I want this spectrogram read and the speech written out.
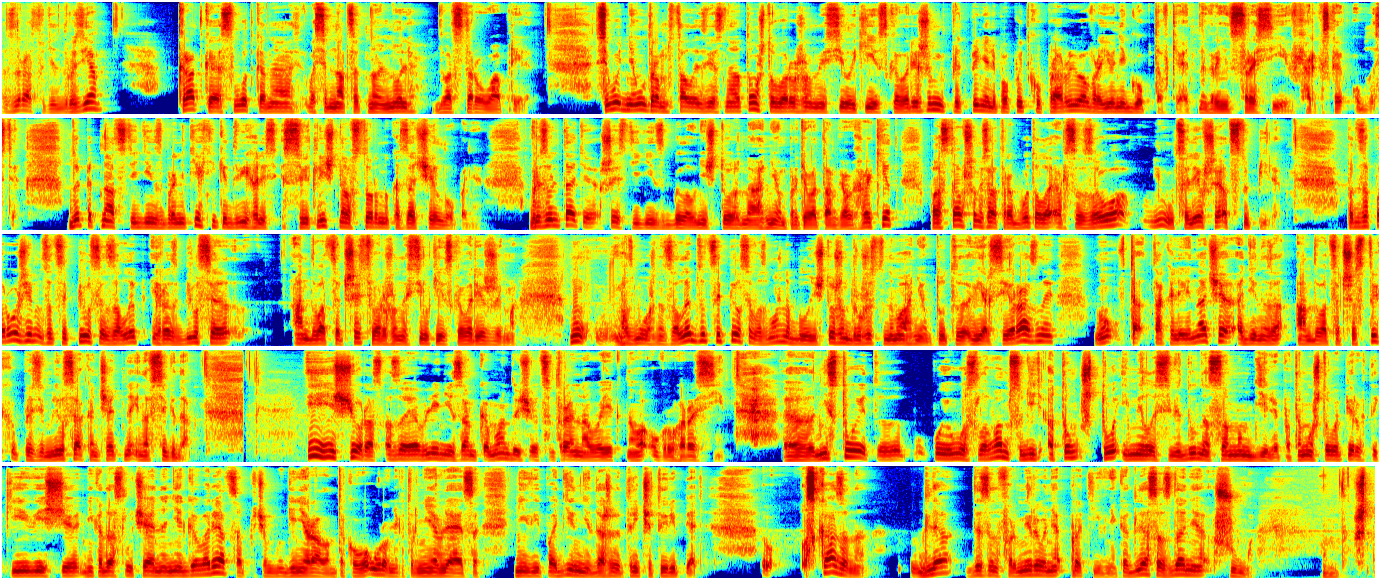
Здравствуйте, друзья! Краткая сводка на 18.00 22 апреля. Сегодня утром стало известно о том, что вооруженные силы киевского режима предприняли попытку прорыва в районе Гоптовки, это на границе с Россией, в Харьковской области. До 15 единиц бронетехники двигались из Светличного в сторону Казачьей Лопани. В результате 6 единиц было уничтожено огнем противотанковых ракет, по оставшимся отработала РСЗО, и уцелевшие отступили. Под Запорожьем зацепился за лэп и разбился Ан-26 вооруженных сил киевского режима. Ну, возможно, за лэп зацепился, возможно, был уничтожен дружественным огнем. Тут версии разные. Ну, так или иначе, один из Ан-26 приземлился окончательно и навсегда. И еще раз о заявлении замкомандующего Центрального военного округа России. Э, не стоит, э, по его словам, судить о том, что имелось в виду на самом деле. Потому что, во-первых, такие вещи никогда случайно не говорятся, причем генералом такого уровня, который не является ни ВИП-1, ни даже 3, 4, 5. Сказано для дезинформирования противника, для создания шума.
